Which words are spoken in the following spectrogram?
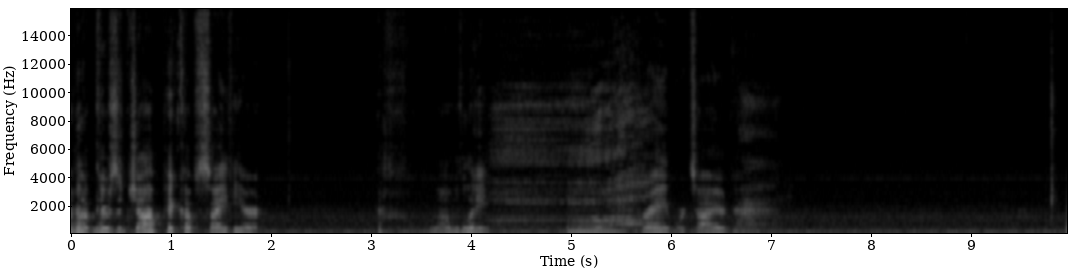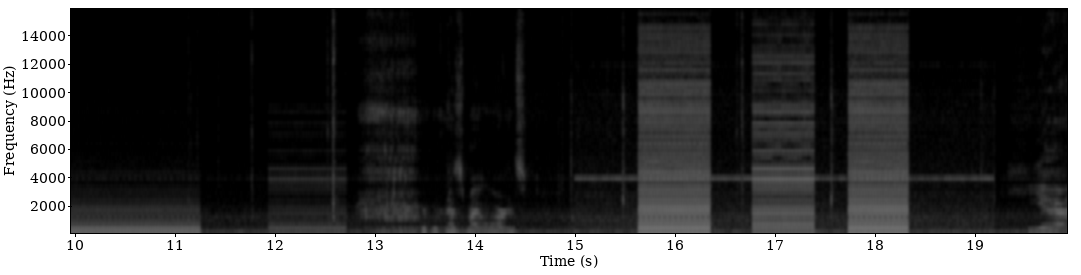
You know? Look, there's a job pickup site here. Lovely. Great, we're tired now. That's my horns. Yeah.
